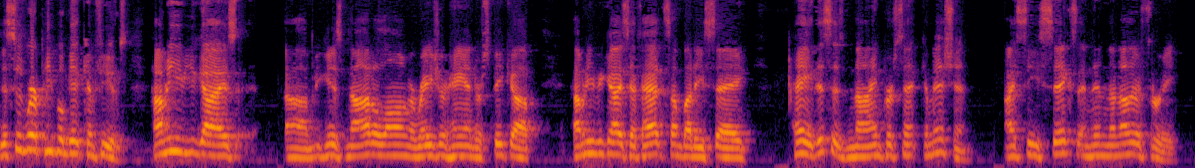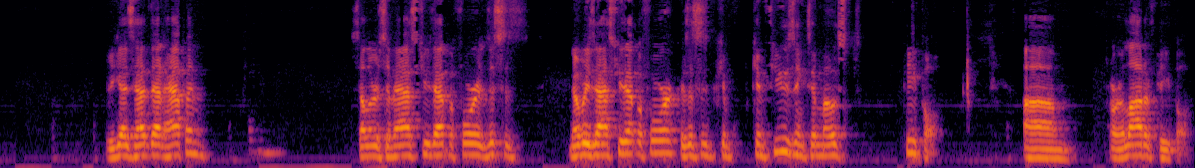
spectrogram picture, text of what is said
This is where people get confused. How many of you guys, um, you just nod along or raise your hand or speak up. How many of you guys have had somebody say, "Hey, this is nine percent commission. I see six, and then another three. Have you guys had that happen? Sellers have asked you that before. This is, nobody's asked you that before? Because this is confusing to most people, um, or a lot of people.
